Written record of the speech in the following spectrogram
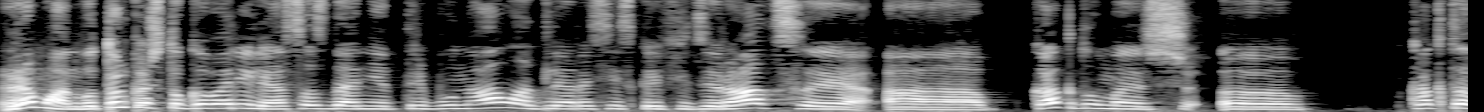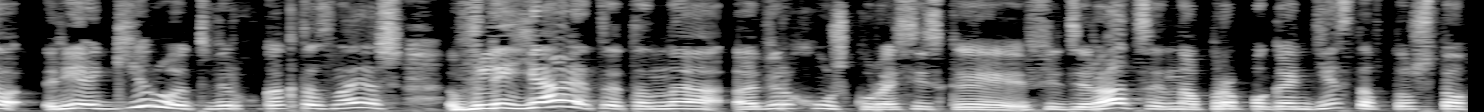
Роман, вот только что говорили о создании трибунала для Российской Федерации. А как думаешь, э, как-то реагирует, как-то, знаешь, влияет это на верхушку Российской Федерации, на пропагандистов, то, что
